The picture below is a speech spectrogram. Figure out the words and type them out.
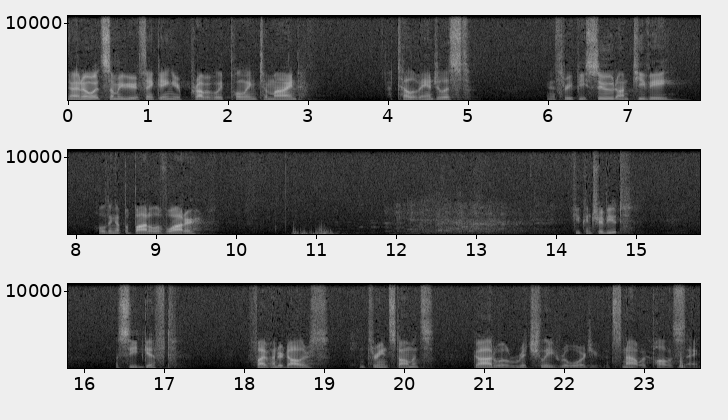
Now, I know what some of you are thinking. You're probably pulling to mind a televangelist in a three piece suit on TV, holding up a bottle of water. if you contribute a seed gift, $500 in three installments, God will richly reward you. That's not what Paul is saying.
